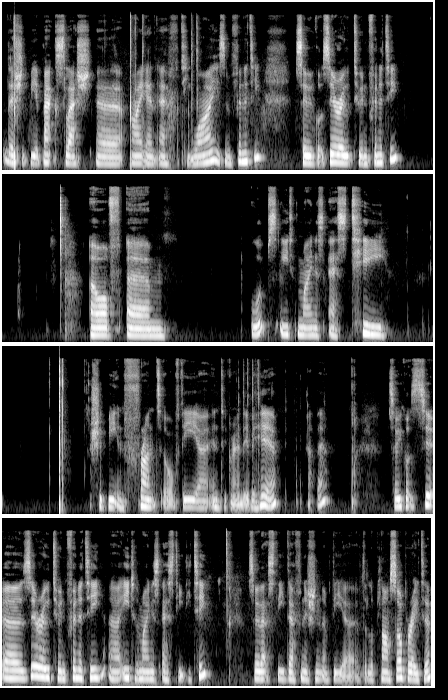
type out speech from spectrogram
there should be a backslash uh, infty is infinity. So we've got 0 to infinity of, um, whoops, e to the minus st should be in front of the uh, integrand over here, out there. So we've got uh, 0 to infinity uh, e to the minus st dt. So that's the definition of the, uh, of the Laplace operator.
